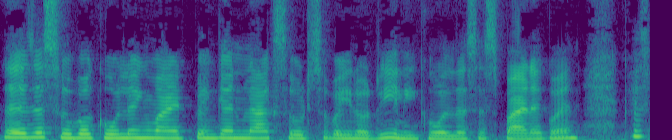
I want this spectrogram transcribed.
There's a super cooling white pink and black suit superhero really cool this is Spider-Gwen. Guys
